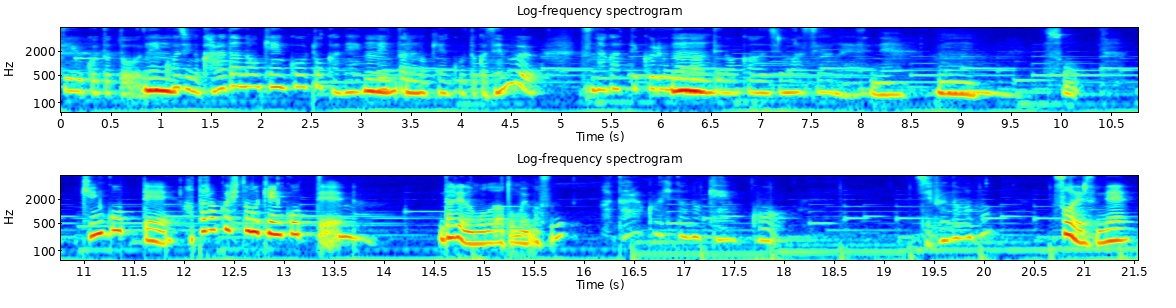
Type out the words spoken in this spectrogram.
ていうこととね、うん、個人の体の健康とかね、メンタルの健康とか全部つながってくるんだなっていうのを感じますよね。うん、ね。うん。そう健康って働く人の健康って誰のものだと思います？働く人の健康自分のもの？そうですね。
